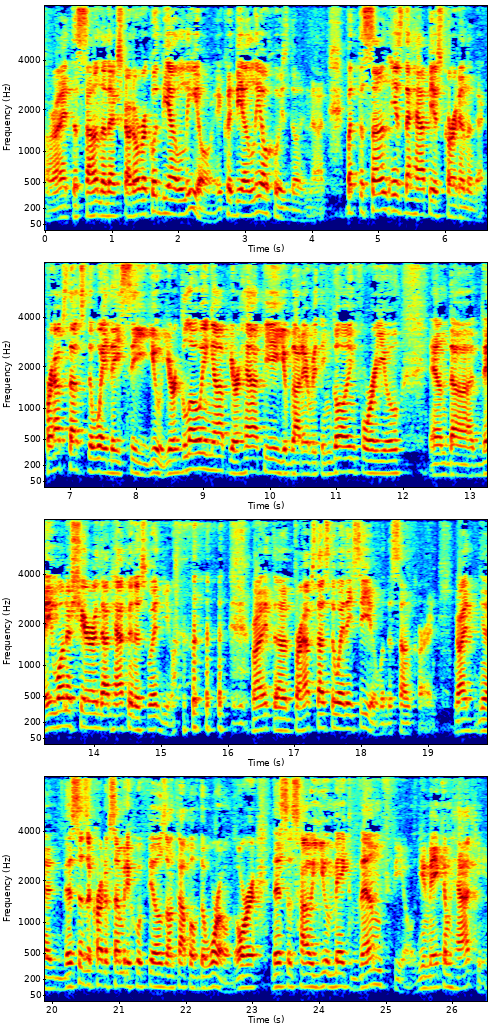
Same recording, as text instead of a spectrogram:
all right, the sun, the next card over could be a Leo. It could be a Leo who is doing that. But the sun is the happiest card in the deck. Perhaps that's the way they see you. You're glowing up, you're happy, you've got everything going for you, and uh, they want to share that happiness with you. right? Uh, perhaps that's the way they see you with the sun card. Right? You know, this is a card of somebody who feels on top of the world, or this is how you make them feel. You make them happy.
